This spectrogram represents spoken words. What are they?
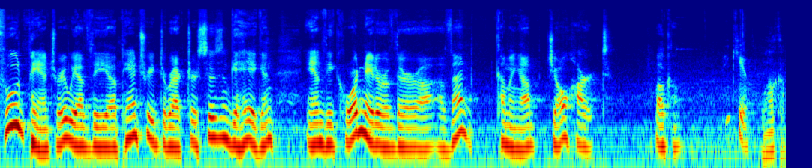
food pantry. We have the uh, pantry director, Susan Gahagan, and the coordinator of their uh, event coming up, Joe Hart. Welcome. Thank you. Welcome.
